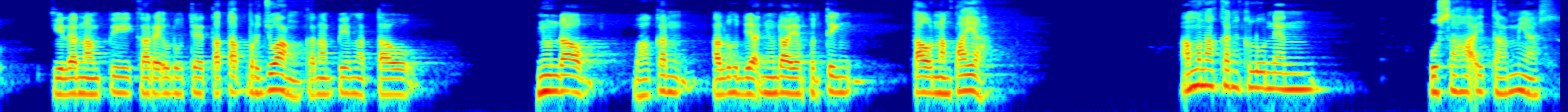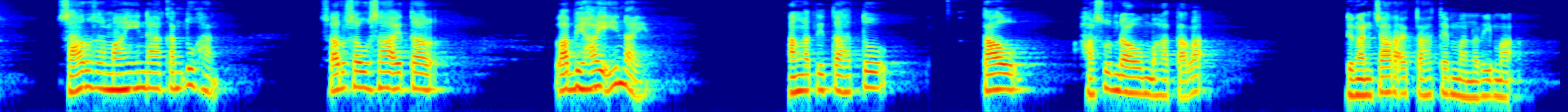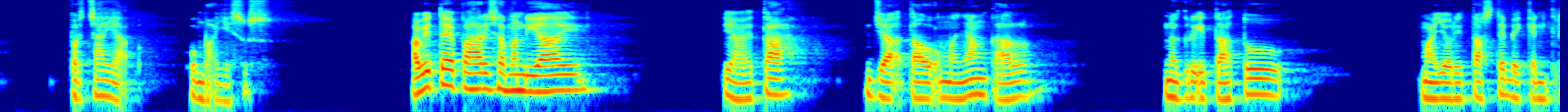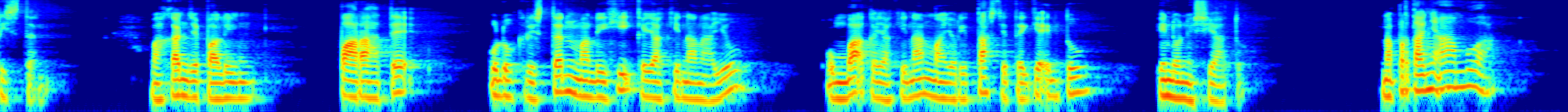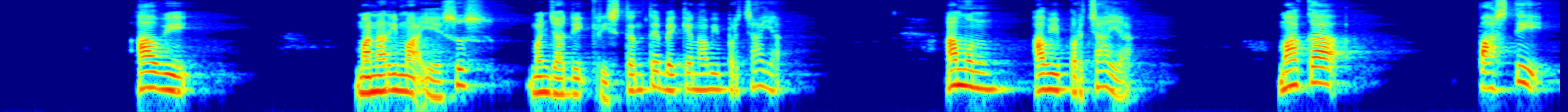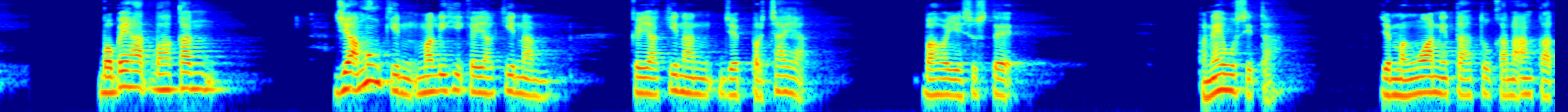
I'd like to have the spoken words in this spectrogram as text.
kila nampi kare ulu te tetap berjuang nampi nggak tahu nyundau. Bahkan alu dia nyundau yang penting tahu nampaya. Amun akan kelunen usaha itamias seharusnya mahinda akan Tuhan. Seharusnya usaha ita lebih hai indai angat ita tu tahu hasundau mbahatala dengan cara eta teh menerima percaya umbak Yesus. Abi teh pahari samandiai ya eta ja tahu menyangkal negeri ita tu mayoritas teh beken Kristen. Bahkan je paling parah teh udah Kristen malihi keyakinan ayu umbak keyakinan mayoritas JTG itu Indonesia tuh. Nah pertanyaan buah, awi menerima Yesus menjadi Kristen teh beken awi percaya. Amun awi percaya, maka pasti bebehat bahkan jia mungkin melihi keyakinan keyakinan je percaya bahwa Yesus teh penewus ita. Je wanita tu karena angkat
